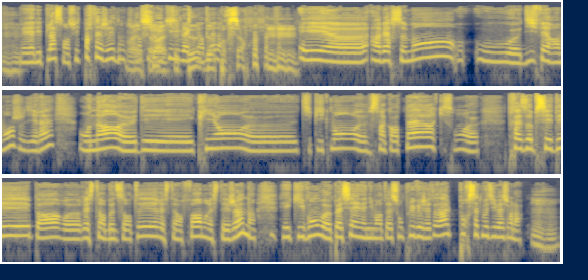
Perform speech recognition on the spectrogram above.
Mhm. Mais les places sont ensuite partagées, donc je Ouais, pense c'est que vrai, la deux, deux clientèle. portions. Et euh, inversement ou euh, différemment, je dirais, on a euh, des clients euh, typiquement euh, cinquantenaires qui sont euh, très obsédés par euh, rester en bonne santé, rester en forme, rester jeune, et qui vont euh, passer à une alimentation plus végétale pour cette motivation-là. Mhm.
